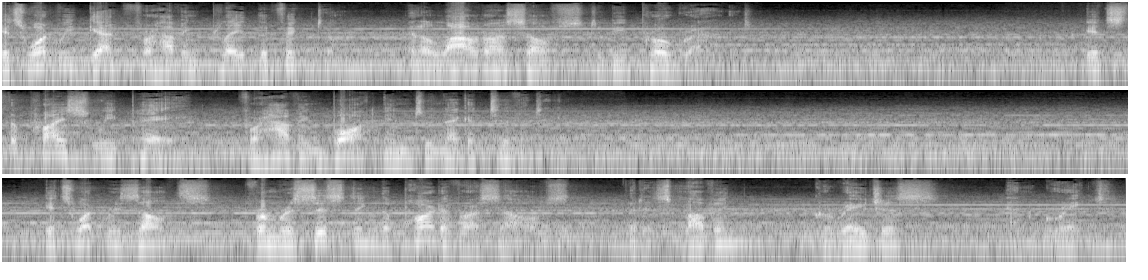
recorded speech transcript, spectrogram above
It's what we get for having played the victim and allowed ourselves to be programmed. It's the price we pay for having bought into negativity. It's what results from resisting the part of ourselves that is loving, courageous, and great.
